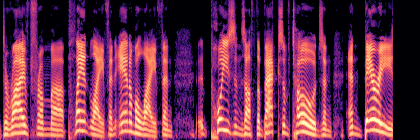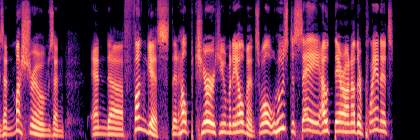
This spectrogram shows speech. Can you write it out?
derived from uh, plant life and animal life and uh, poisons off the backs of toads and and berries and mushrooms and and uh, fungus that help cure human ailments. Well, who's to say out there on other planets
